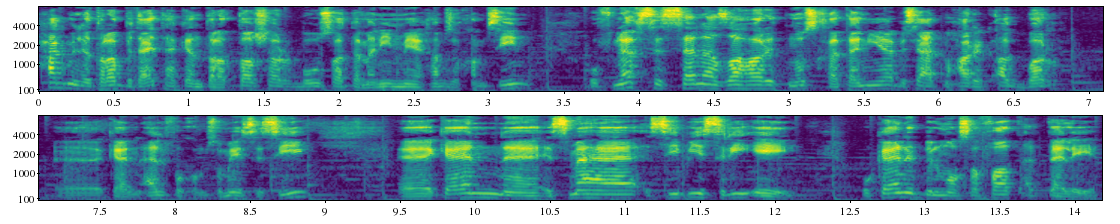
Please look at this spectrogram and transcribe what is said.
حجم الإطارات بتاعتها كان 13 بوصة 80 155 وفي نفس السنة ظهرت نسخة تانية بسعة محرك أكبر كان 1500 سي سي. كان اسمها CB 3 A وكانت بالمواصفات التالية.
